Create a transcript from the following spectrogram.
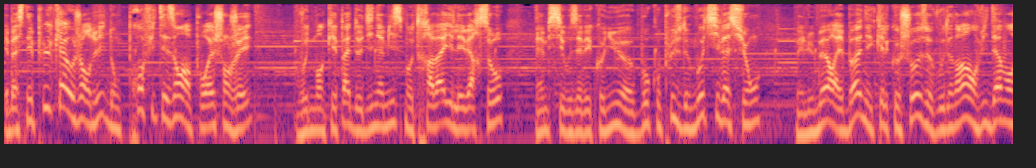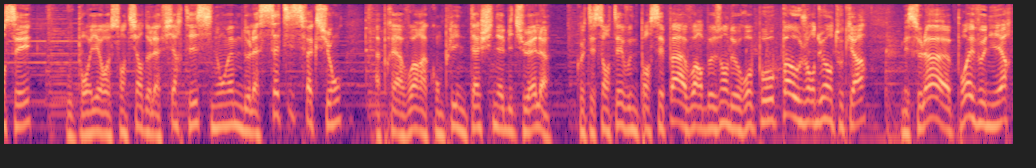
eh ben ce n'est plus le cas aujourd'hui, donc profitez-en hein, pour échanger. Vous ne manquez pas de dynamisme au travail les Verseaux, même si vous avez connu euh, beaucoup plus de motivation. Mais l'humeur est bonne et quelque chose vous donnera envie d'avancer. Vous pourriez ressentir de la fierté, sinon même de la satisfaction, après avoir accompli une tâche inhabituelle. Côté santé, vous ne pensez pas avoir besoin de repos, pas aujourd'hui en tout cas, mais cela euh, pourrait venir.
